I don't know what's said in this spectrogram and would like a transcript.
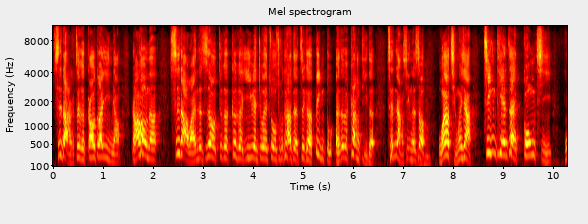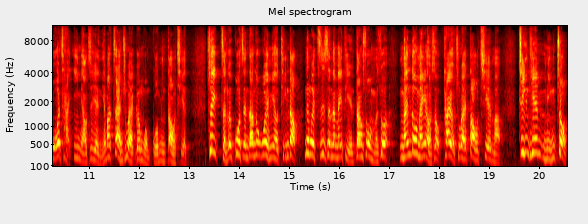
施打这个高端疫苗，然后呢？施打完的之后，这个各个医院就会做出它的这个病毒呃这个抗体的成长性的时候，我要请问一下，今天在攻击国产疫苗之前，你要不要站出来跟我们国民道歉？所以整个过程当中，我也没有听到那位资深的媒体人，当说我们说门都没有的时候，他有出来道歉吗？今天民众。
